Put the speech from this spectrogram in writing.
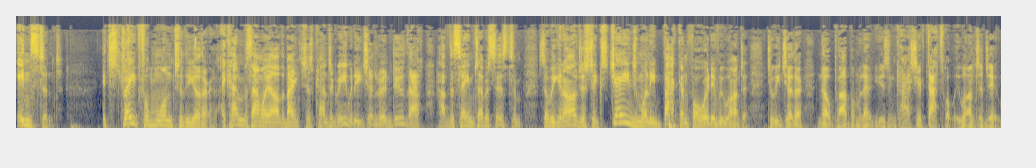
instant. It's straight from one to the other. I can't understand why all the banks just can't agree with each other and do that. Have the same type of system. So we can all just exchange money back and forward if we want to, to each other. No problem without using cash if that's what we want to do.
